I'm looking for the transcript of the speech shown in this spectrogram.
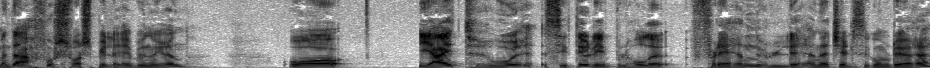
men det er forsvarsspillere i bunn og grunn. Og jeg tror City og Liverpool holder flere nuller enn det Chelsea kommer til å gjøre.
